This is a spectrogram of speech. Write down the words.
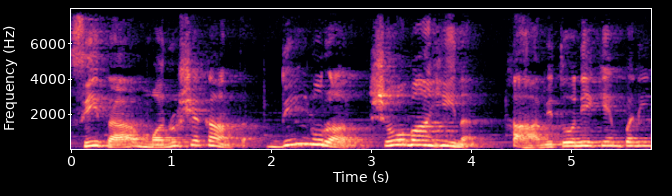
సీత మనుష్యకాంత దీనురాలు శోభాహీన. ఆమెతో నీకేం పని?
